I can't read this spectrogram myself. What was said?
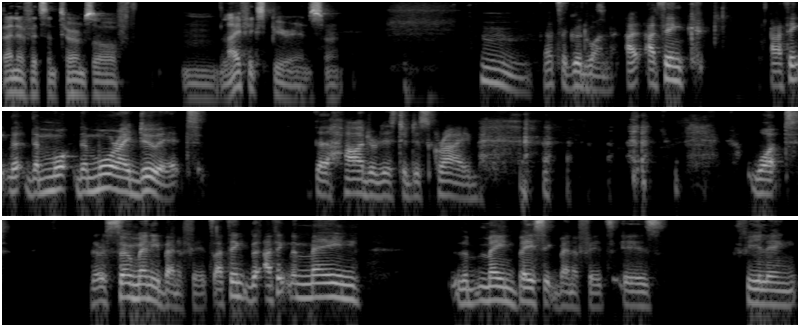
benefits in terms of um, life experience? Hmm, that's a good one. I, I think I think that the more the more I do it, the harder it is to describe. what there are so many benefits. I think that I think the main the main basic benefits is feeling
